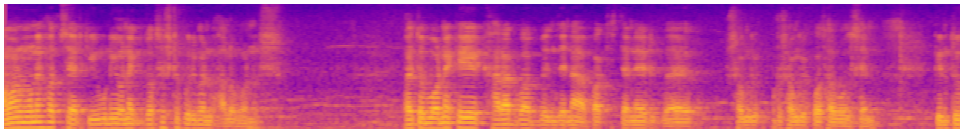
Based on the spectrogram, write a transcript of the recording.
আমার মনে হচ্ছে আর কি উনি অনেক যথেষ্ট পরিমাণ ভালো মানুষ। হয়তো অনেকে খারাপ ভাববেন যে না, পাকিস্তানের সঙ্গে, প্রসঙ্গে কথা বলছেন। কিন্তু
